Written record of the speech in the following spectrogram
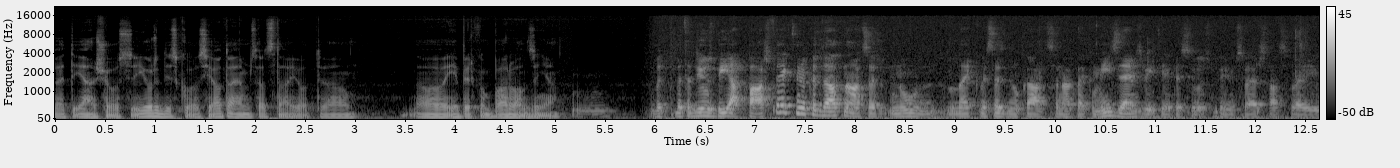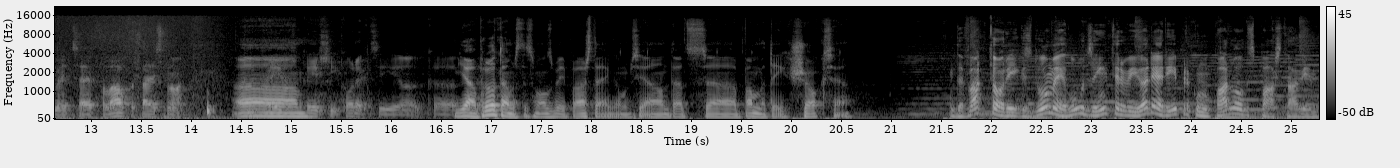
bet jā, šos juridiskos jautājumus atstājot iepirkuma pārvaldes ziņā. Bet, bet tad jūs bijāt pārsteigti, nu, kad atnāca, nu, laikam, es nezinu, kāds sanāk, laikam, izēmes bija tie, kas jūs pirms vērsās vai, vai CFLA pat aizno. Uh, ka ir šī korekcija. Ka... Jā, protams, tas mums bija pārsteigums jā, un tāds uh, pamatīgs šoks. Jā. De facto Rīgas domē lūdza interviju arī ar iepirkumu pārvaldes pārstāvjiem,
